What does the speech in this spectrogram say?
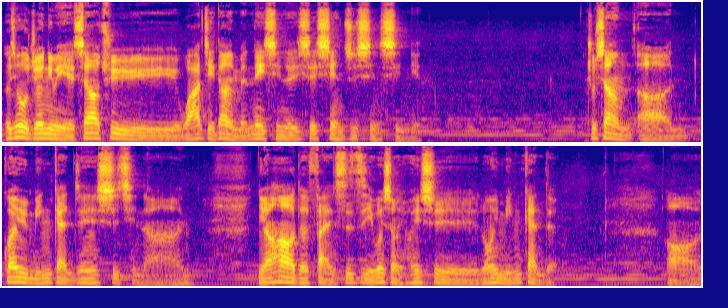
而且我觉得你们也是要去瓦解掉你们内心的一些限制性信念，就像呃，关于敏感这件事情啊，你要好好的反思自己为什么会是容易敏感的哦。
